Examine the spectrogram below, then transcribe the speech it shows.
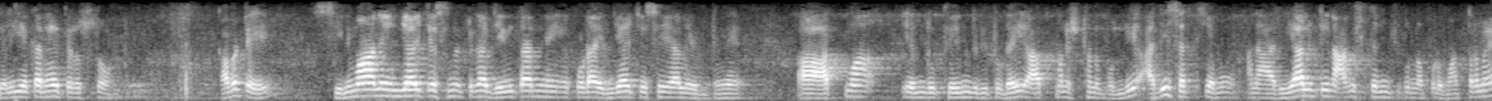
తెలియకనే తెలుస్తూ ఉంటుంది. కాబట్టి సినిమాని ఎంజాయ్ చేసినట్టుగా జీవితాన్ని కూడా ఎంజాయ్ చేసేయాలి అంటే ఆ ఆత్మ ఎందు కేంద్రితుడై ఆత్మనిష్టను పొంది అది సత్యము అని ఆ రియాలిటీని ఆవిష్కరించుకున్నప్పుడు మాత్రమే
